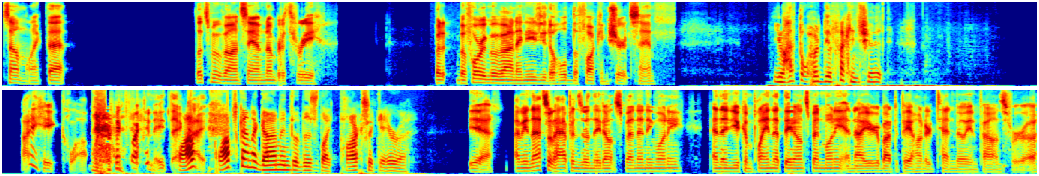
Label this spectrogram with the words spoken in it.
something like that. Let's move on, Sam. Number three. But before we move on, I need you to hold the fucking shirt, Sam. You have to hold the fucking shit. I hate Klopp. I fucking hate that Klopp, guy. Klopp's kind of gone into this like toxic era. Yeah. I mean, that's what happens when they don't spend any money, and then you complain that they don't spend money, and now you're about to pay 110 million pounds for uh,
